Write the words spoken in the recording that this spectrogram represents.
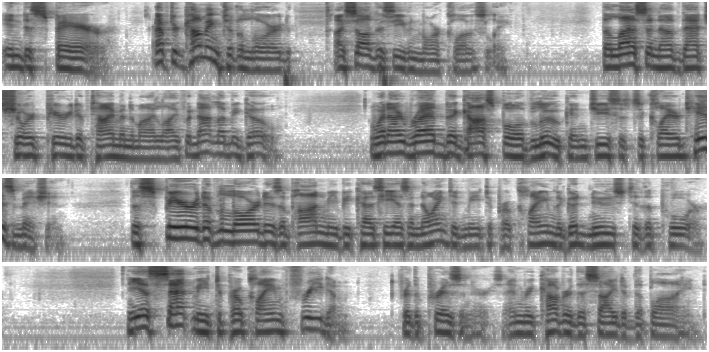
in despair. After coming to the Lord, I saw this even more closely. The lesson of that short period of time into my life would not let me go. When I read the Gospel of Luke and Jesus declared his mission, the Spirit of the Lord is upon me because he has anointed me to proclaim the good news to the poor. He has sent me to proclaim freedom for the prisoners and recover the sight of the blind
